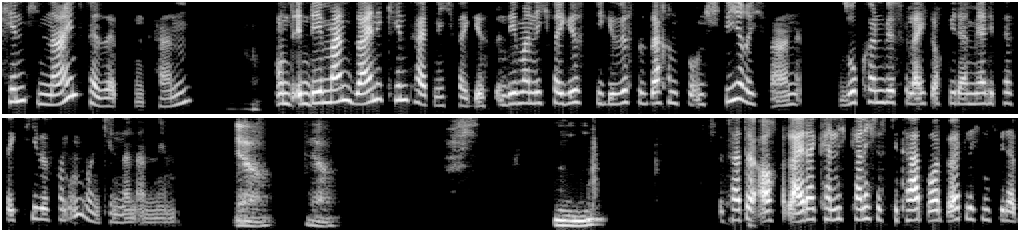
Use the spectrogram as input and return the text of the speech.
Kind hineinversetzen kann. Und indem man seine Kindheit nicht vergisst, indem man nicht vergisst, wie gewisse Sachen für uns schwierig waren, so können wir vielleicht auch wieder mehr die Perspektive von unseren Kindern annehmen. Ja, ja. Mhm. Es hatte auch, leider kann ich, kann ich das Zitat wortwörtlich nicht wieder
